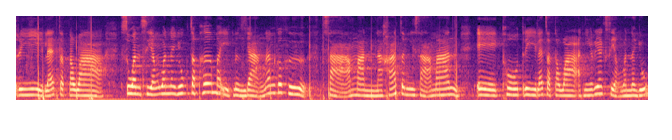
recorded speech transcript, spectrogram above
ตรี และจัตวา ส่วนเสียงวรรณยุกต์จะเพิ่มมาอีกหนึ่งอย่างนั่นก็คือ สามัญนนะคะ จะมีสามัญเอกโทตรี และจัตวา อันนี้เรียกเสียงวรรณยุกต์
